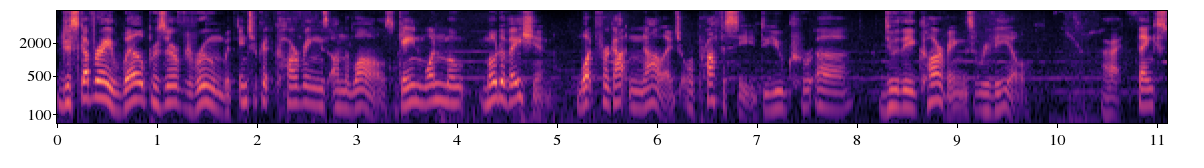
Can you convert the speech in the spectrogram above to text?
You discover a well preserved room with intricate carvings on the walls. Gain one mo- motivation. What forgotten knowledge or prophecy do you uh, do the carvings reveal? Alright, thanks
